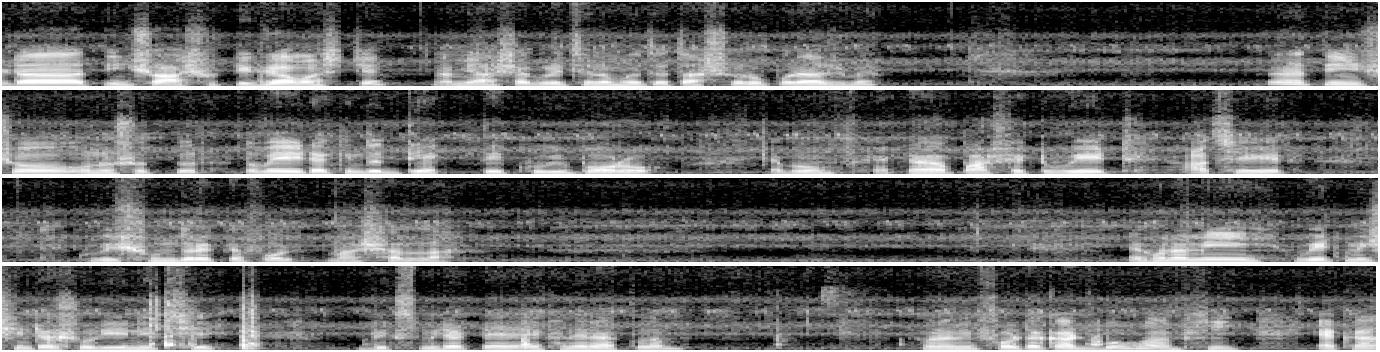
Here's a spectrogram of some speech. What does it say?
এটা তিনশো আষট্টি গ্রাম আসছে। আমি আশা করেছিলাম হয়তো চারশোর উপরে আসবে। হ্যাঁ তিনশো উনসত্তর। তবে এটা কিন্তু দেখতে খুবই বড় এবং একটা পারফেক্ট ওয়েট আছে এর। খুবই সুন্দর একটা ফল মার্শাল্লাহ এখন আমি ওয়েট মেশিনটা সরিয়ে নিচ্ছি। ব্রিক্স মিটারটা এখানে রাখলাম। এখন আমি ফটো কাটবো, আমি একা,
